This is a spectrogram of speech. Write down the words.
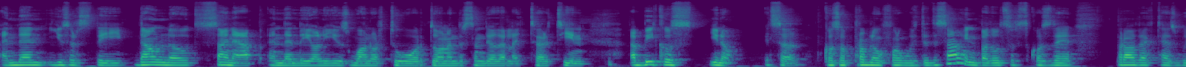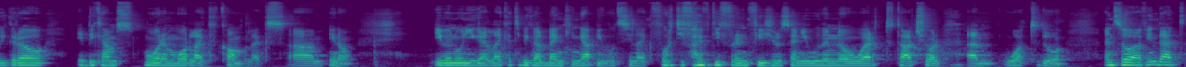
and then users they download, sign up, and then they only use one or two or don't understand the other like 13, uh, because you know it's a cause of problem for with the design, but also because the product as we grow it becomes more and more like complex. Um, you know, even when you get like a typical banking app, you would see like 45 different features and you wouldn't know where to touch or um, what to do. And so I think that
